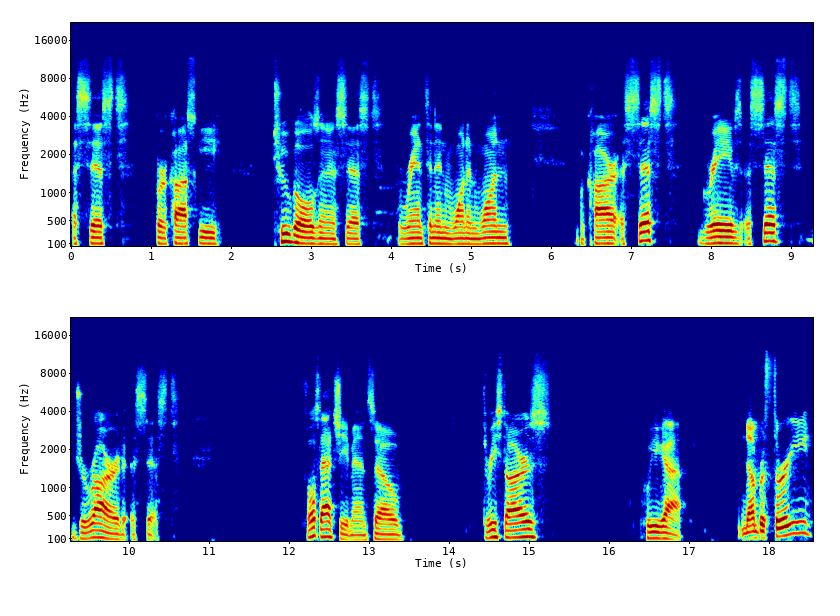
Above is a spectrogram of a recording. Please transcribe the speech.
assist, Burakovsky two goals and an assist, Rantanen one and one, Makar assist, Graves assist, Girard assist. Full stat sheet, man. So three stars. Who you got? Number three,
